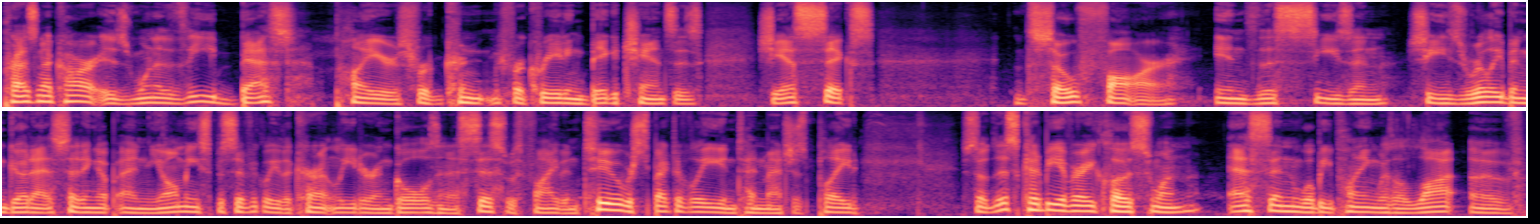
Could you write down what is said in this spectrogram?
Prašnikar is one of the best players for for creating big chances. She has six so far in this season. She's really been good at setting up Anyomi, specifically the current leader in goals and assists with five and two, respectively, in 10 matches played. So this could be a very close one. Essen will be playing with a lot of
